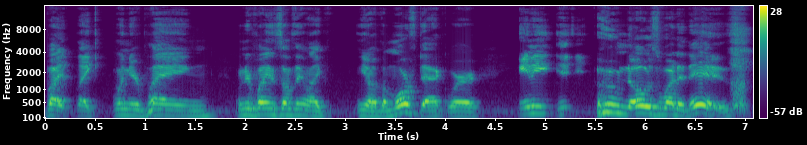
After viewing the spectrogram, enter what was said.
But like when you're playing when you're playing something like, you know, the morph deck where any who knows what it is,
